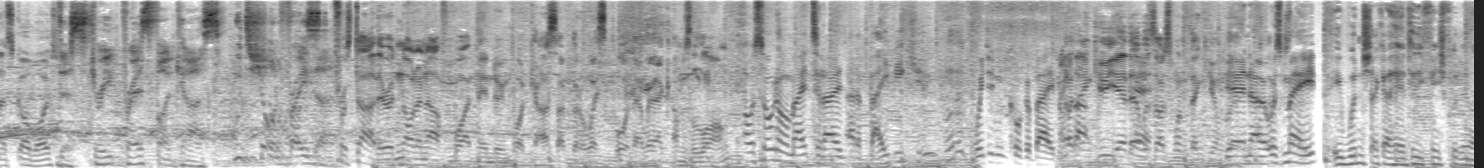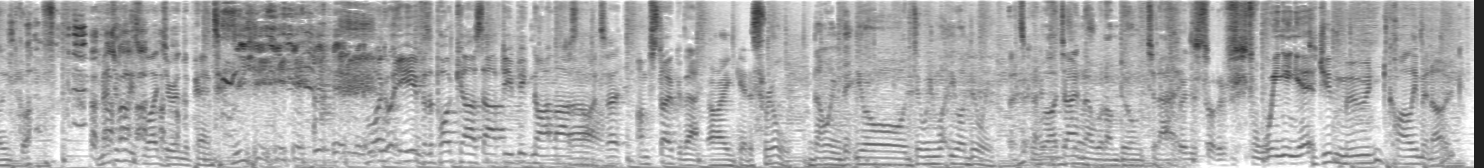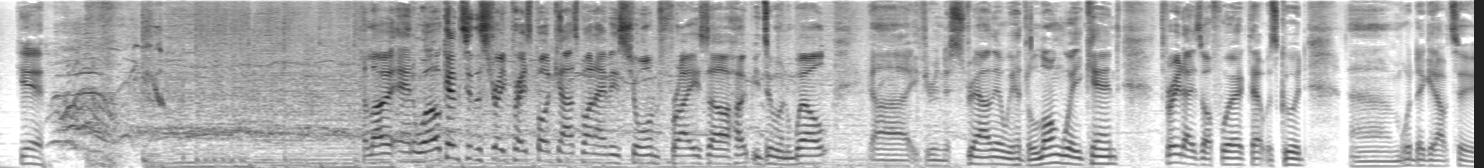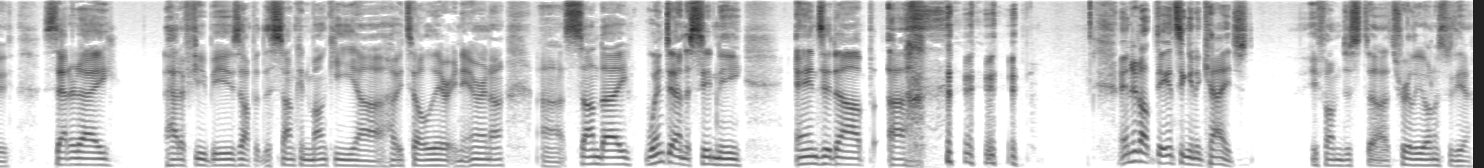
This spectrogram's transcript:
Let's go, boys. The Street Press Podcast with Sean Frazer. For a start, there are not enough white men doing podcasts. I've got to always support that when that comes along. I was talking to a mate today at a baby BBQ. Hmm? We didn't cook a baby. Oh, thank you. Yeah, that was. I just want to thank you. I'm Yeah, no, you it was said meat. He wouldn't shake our hand until he finished putting on his glove. Imagine what he's like during the pandemic. well, I got you here for the podcast after your big night last night, so I'm stoked with that. I get a thrill knowing that you're doing what you're doing. That's good. Well, I don't know what I'm doing today. We're just sort of just winging it. Did you moon Kylie Minogue? Yeah. Hello and welcome to the Street Press Podcast. My name is Sean Frazer. Hope you're doing well. Uh, if you're in Australia, we had the long weekend, three days off work. That was good. Um, what did I get up to? Saturday, had a few beers up at the Sunken Monkey uh, Hotel there in Erina. Uh, Sunday, went down to Sydney, ended up uh, ended up dancing in a cage. If I'm just uh, truly honest with you.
